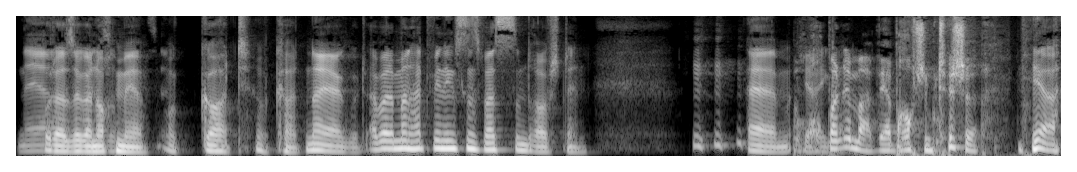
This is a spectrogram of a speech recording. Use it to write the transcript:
Naja, Oder sogar noch mehr. Oh Gott, oh Gott. Naja, gut. Aber man hat wenigstens was zum Draufstellen. ähm, braucht ja, man immer. Wer braucht schon Tische? Ja.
